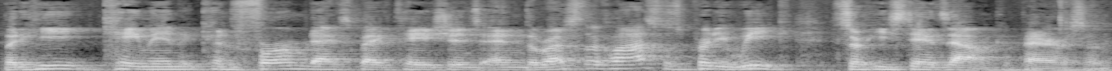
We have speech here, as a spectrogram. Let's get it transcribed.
but he came in, confirmed expectations, and the rest of the class was pretty weak, so he stands out in comparison.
